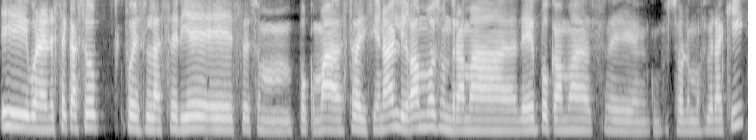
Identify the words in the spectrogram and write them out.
Y bueno, en este caso, pues la serie es, es un poco más tradicional, digamos, un drama de época más, eh, como solemos ver aquí,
